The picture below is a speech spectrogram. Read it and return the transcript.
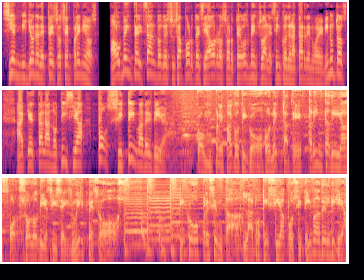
100 millones de pesos en premios. Aumenta el saldo de sus aportes y ahorros sorteos mensuales 5 de la tarde 9 minutos. Aquí está la noticia positiva del día. Con prepago Tigo, conéctate 30 días por solo 16 mil pesos. Tigo presenta la noticia positiva del día.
